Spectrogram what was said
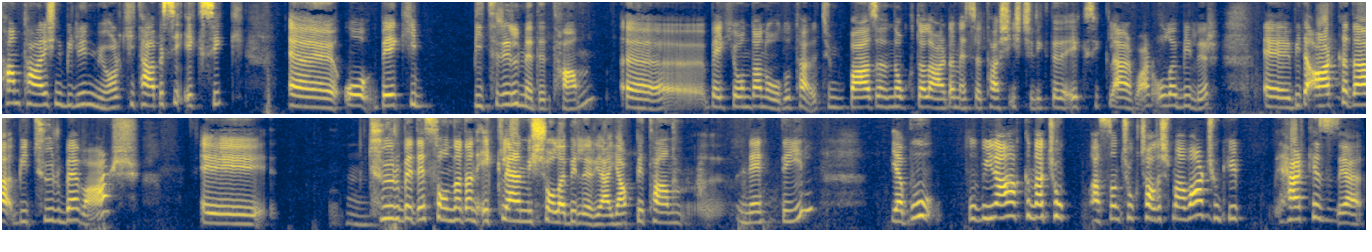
tam tarihini bilinmiyor. Kitabesi eksik. E, o belki bitirilmedi tam. E, belki ondan oldu. Çünkü bazı noktalarda mesela taş işçilikte de eksikler var. Olabilir. E, bir de arkada bir türbe var. E, türbede sonradan eklenmiş olabilir. Ya yapı tam e, net değil. Ya bu bu bina hakkında çok aslında çok çalışma var çünkü herkes ya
